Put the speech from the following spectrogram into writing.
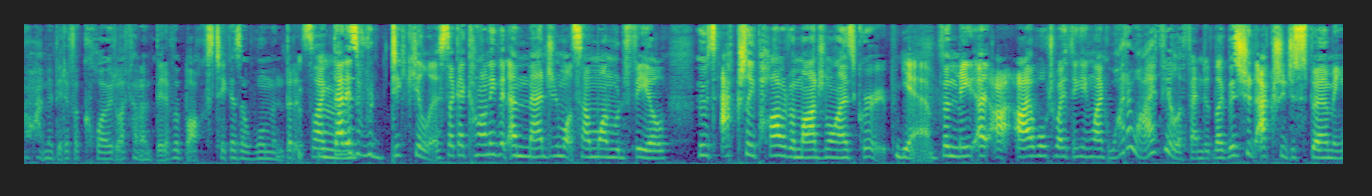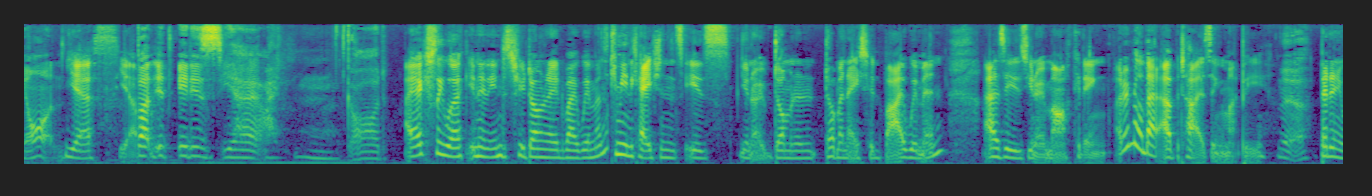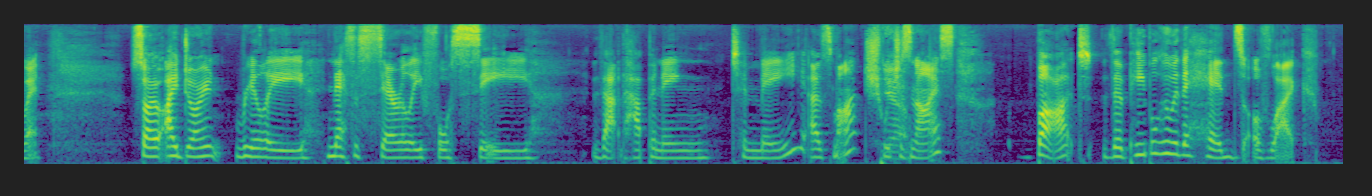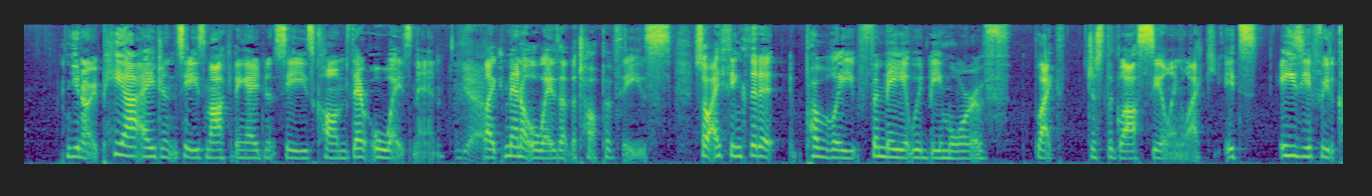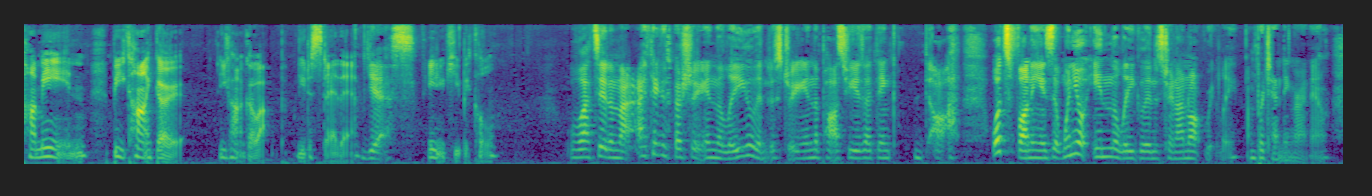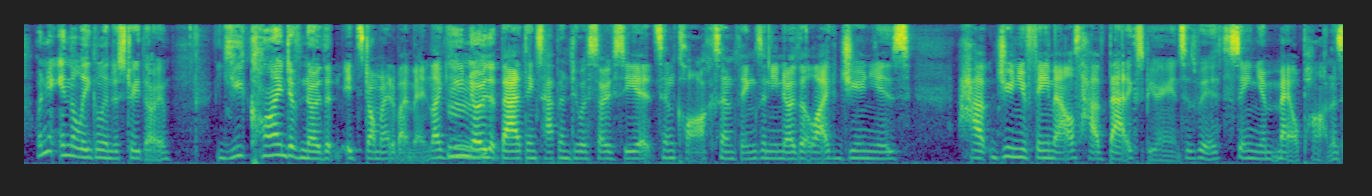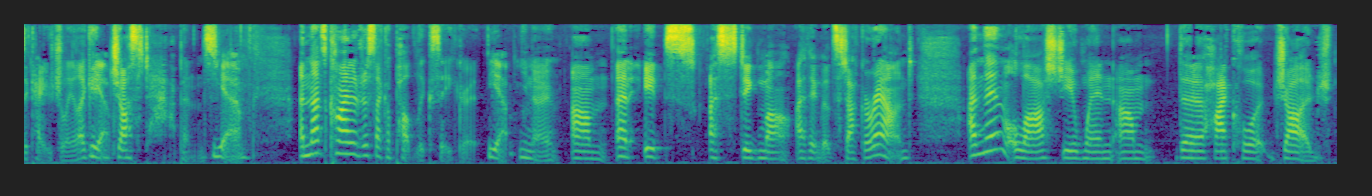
oh, I'm a bit of a quote, like I'm a bit of a box tick as a woman. But it's like, Mm. that is ridiculous. Like, I can't even imagine what someone would feel who's actually part of a marginalized group. Yeah. For me, I, I, walked away thinking, like, why do I feel offended? Like, this should actually just spur me on. Yes. Yeah. But it, it is, yeah, I, mm, God. I actually work in an industry dominated by women. Communications is, you know, dominant, dominated by women, as is, you know, marketing. I don't know about advertising, it might be Yeah. But anyway, So I don't really necessarily foresee that happening to me as much, which Yeah. is nice. But the people who are the heads of like, you know, PR agencies, marketing agencies, comms, they're always men. Yeah. Like men are always at the top of these. So I think that it probably for me it would be more of like just the glass ceiling. Like it's easier for you to come in, but you can't go you can't go up. You just stay there yes. in your cubicle. Well, that's it. And I I think, especially in the legal industry, in the past few years, I think uh, what's funny is that when you're in the legal industry, and I'm not really, I'm pretending right now. When you're in the legal industry, though, you kind of know that it's dominated by men. Like, you know that bad things happen to associates and clerks and things, and you know that, like, juniors. Have, junior females have bad experiences with senior male partners occasionally. Like it just happens. Yeah. And that's kind of just like a public secret Yeah. you know, um, and it's a stigma I think that stuck around. And then last year, when um, the High Court judge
